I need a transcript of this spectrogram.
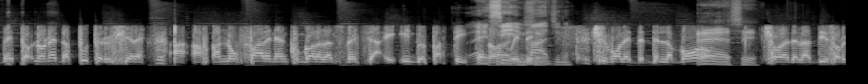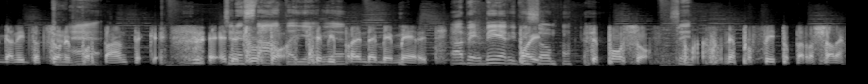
detto, non è da tutto riuscire a, a- a non fare neanche un gol alla Svezia in, due partite, Eh no? sì, quindi immagino. ci vuole de- del lavoro, Eh, sì. ci vuole della disorganizzazione Eh. importante che, ed è giusto stata che ieri, mi eh. prenda i miei meriti. Vabbè, meriti, Poi, insomma. se posso, Sì. insomma, ne approfitto per lasciare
